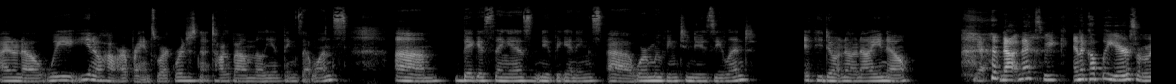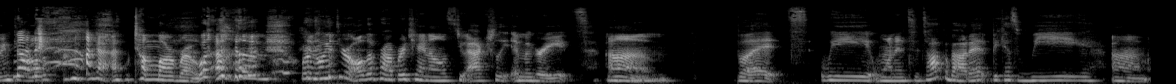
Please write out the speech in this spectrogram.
I don't know, we, you know how our brains work. We're just going to talk about a million things at once. Um, biggest thing is new beginnings. Uh, we're moving to New Zealand. If you don't know now, you know. Yeah, not next week. In a couple years, we're going through Not all the, yeah. Tomorrow. um, we're going through all the proper channels to actually immigrate. Mm-hmm. Um, but we wanted to talk about it because we um,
